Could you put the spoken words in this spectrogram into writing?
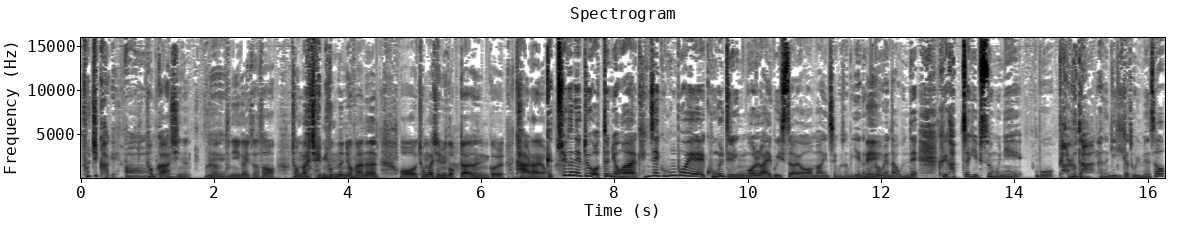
솔직하게 어. 평가하시는 그런 네. 분위기가 있어서 정말 재미없는 영화는 어 정말 재미가 없다는 걸 다 알아요. 그러니까 최근에도 어떤 영화 굉장히 그 홍보에 공을 들인 걸로 알고 있어요. 막 이제 무슨 뭐 예능 네. 프로그램 나오고 근데 그게 갑자기 입소문이 뭐 별로다라는 얘기가 돌면서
